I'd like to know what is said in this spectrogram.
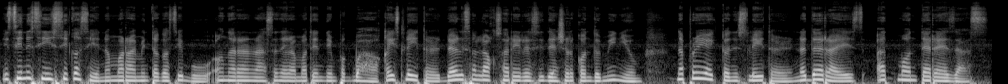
Isinisisi kasi ng maraming taga Cebu ang naranasan nila matinding pagbaha kay Slater dahil sa luxury residential condominium na proyekto ni Slater na The Rise at Monterezas.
